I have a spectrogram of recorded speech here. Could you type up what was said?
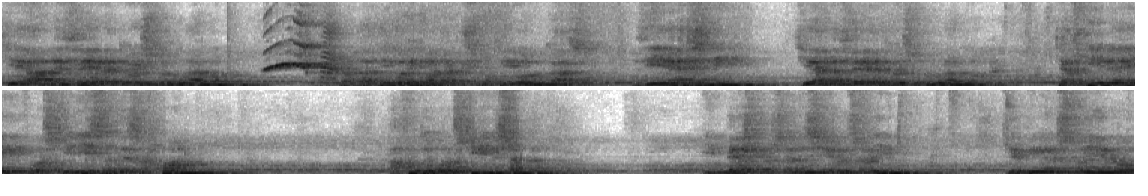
και ανεφέρεται εις τον ουρανό. Αυτά τα δύο ρήματα χρησιμοποιεί ο Λουκάς. Διέστη και αναφέρεται εις τον ουρανό. Και αυτοί λέει προσκυνήσαντες αυτόν, αφού τον προσκύνησαν, υπέστρεψαν εις Ιερουσαλήμ και πήγαν στο ιερό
